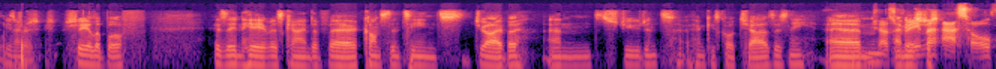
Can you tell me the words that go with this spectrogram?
That's you know, fair. Sh- Shia LaBeouf is in here as kind of uh, Constantine's driver and student. I think he's called Chaz, isn't he? Um, Just and he's Kramer, just, asshole.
